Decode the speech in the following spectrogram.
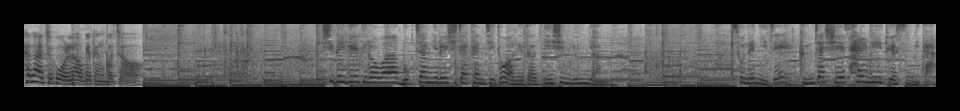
해가지고 올라오게 된 거죠. 시댁에 들어와 목장 일을 시작한 지도 어느덧 26년. 소는 이제 금자 씨의 삶이 되었습니다.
